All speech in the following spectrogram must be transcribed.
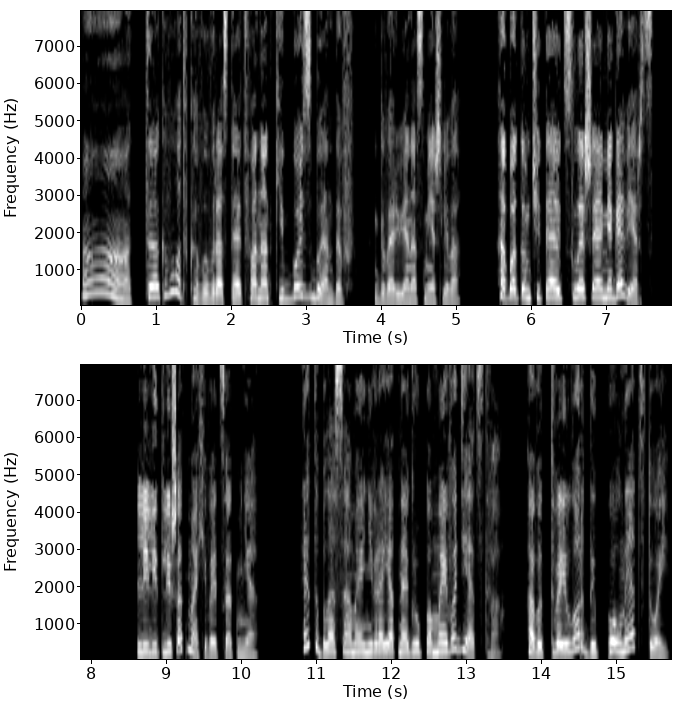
«А, так вот в кого вырастают фанатки бойсбендов», — говорю я насмешливо. «А потом читают слэш и омегаверс». Лилит лишь отмахивается от меня. Это была самая невероятная группа моего детства. А вот твои лорды — полный отстой.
